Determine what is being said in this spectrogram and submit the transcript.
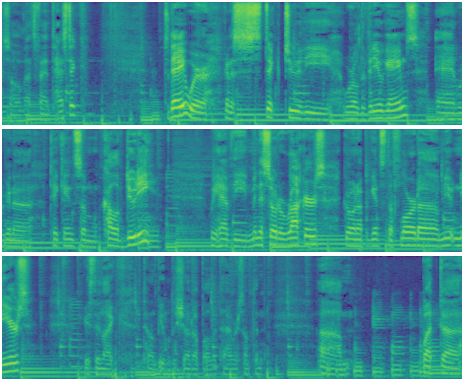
so that's fantastic. Today we're going to stick to the world of video games and we're going to take in some Call of Duty. We have the Minnesota Rockers going up against the Florida Mutineers. I guess they like telling people to shut up all the time or something. Um, but uh,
